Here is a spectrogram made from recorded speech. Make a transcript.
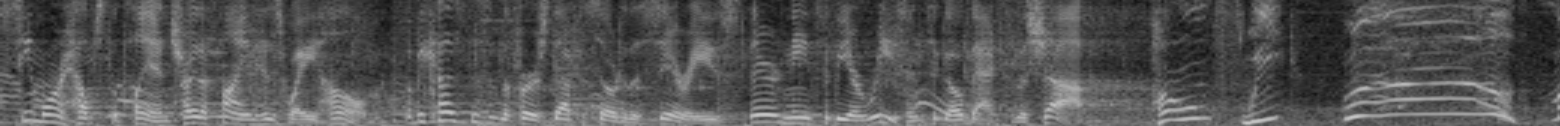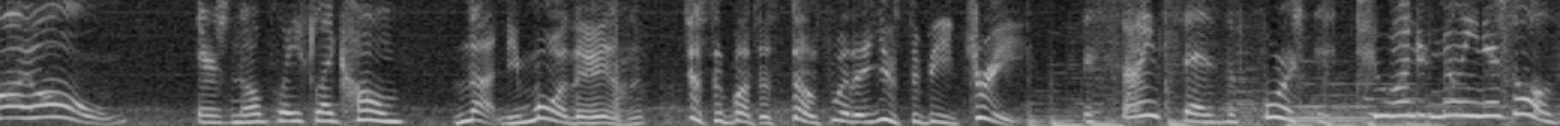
Seymour helps the plan try to find his way home. But because this is the first episode of the series, there needs to be a reason to go back to the shop. Home, sweet. Whoa, my home. There's no place like home. Not anymore, there isn't. Just a bunch of stumps where there used to be trees. The sign says the forest is 200 million years old.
